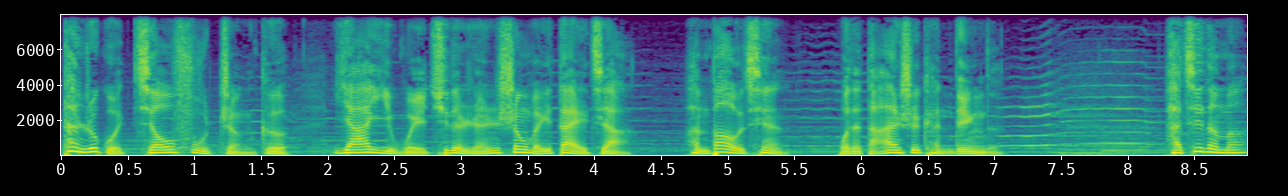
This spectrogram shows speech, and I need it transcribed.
但如果交付整个压抑委屈的人生为代价，很抱歉，我的答案是肯定的。还记得吗？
